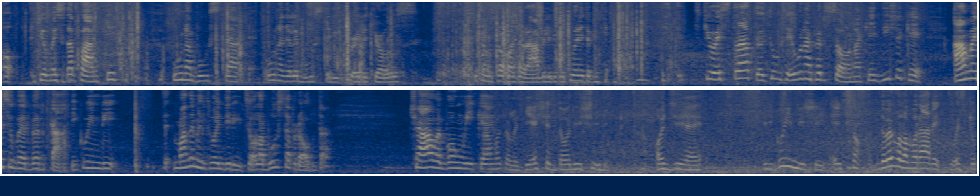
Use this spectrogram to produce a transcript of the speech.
ho- ti ho messo da parte una busta, una delle buste di Trader Joe's che sono troppo adorabili perché tu hai detto che ti ho estratto e tu sei una persona che dice che ama i supermercati, quindi mandami il tuo indirizzo, ho la busta pronta. Ciao e buon weekend. Siamo alle 10.12, oggi è il 15 e so- dovevo lavorare questo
